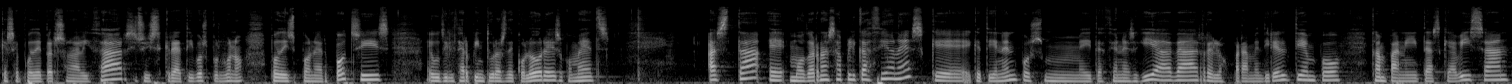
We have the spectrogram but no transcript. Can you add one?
que se puede personalizar. Si sois creativos, pues bueno, podéis poner pochis, eh, utilizar pinturas de colores, gomets, hasta eh, modernas aplicaciones que, tienen pues meditaciones guiadas, reloj para medir el tiempo, campanitas que avisan.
